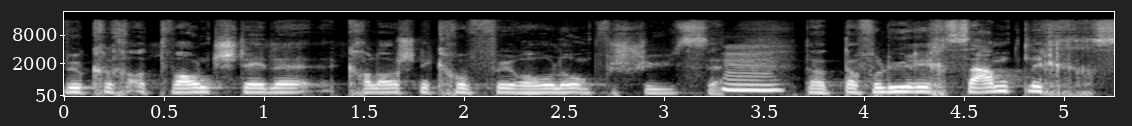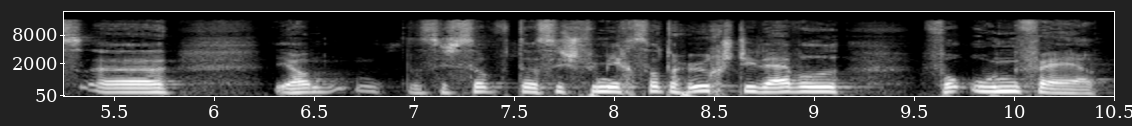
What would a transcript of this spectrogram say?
wirklich an die Wand stellen, Kalaschnikow holen und verschiessen. Mm. Da, da verliere ich sämtliches, äh, ja, das ist, so, das ist für mich so der höchste Level von unfair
